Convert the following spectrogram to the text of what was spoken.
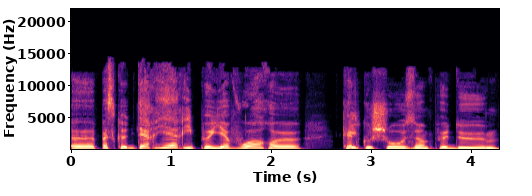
Euh, parce que derrière il peut y avoir euh, quelque chose un peu de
